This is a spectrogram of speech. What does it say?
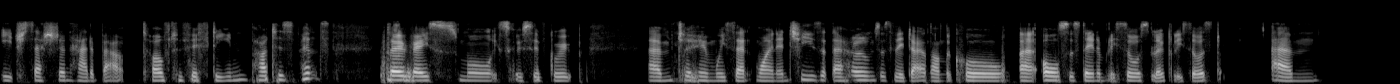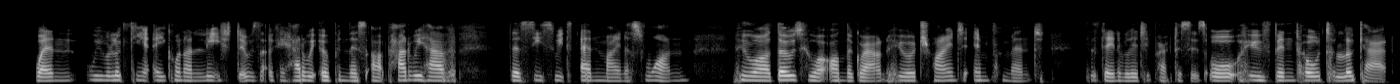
each session had about 12 to 15 participants, very, very small, exclusive group. Um, to whom we sent wine and cheese at their homes as they dialed on the call, uh, all sustainably sourced, locally sourced um, when we were looking at Acorn Unleashed, it was like, okay, how do we open this up? How do we have the C suites N minus one, who are those who are on the ground, who are trying to implement sustainability practices or who've been told to look at,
